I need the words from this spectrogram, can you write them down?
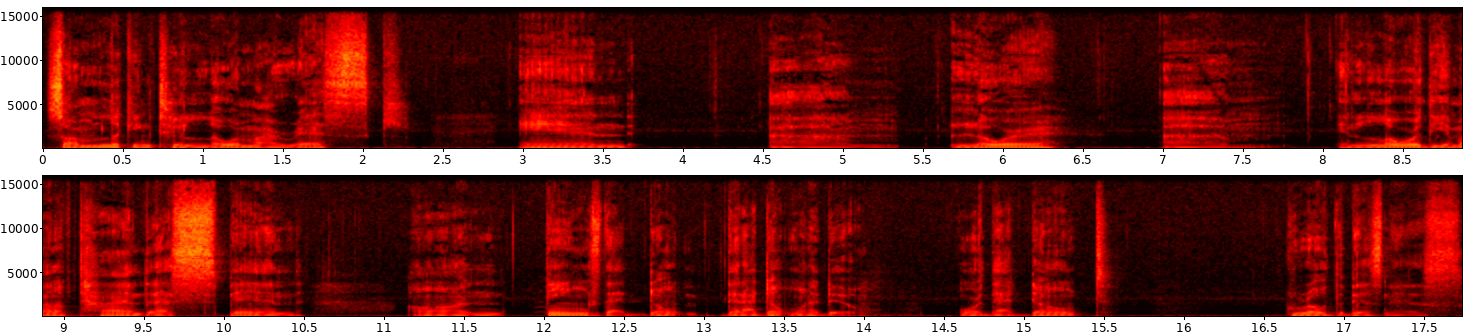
So I'm looking to lower my risk and um, lower um, and lower the amount of time that I spend on things that don't that I don't want to do or that don't grow the business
